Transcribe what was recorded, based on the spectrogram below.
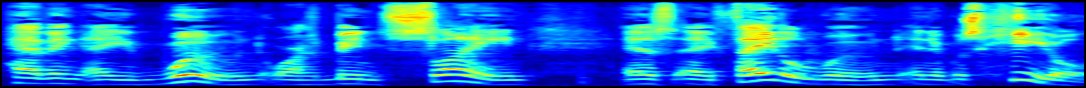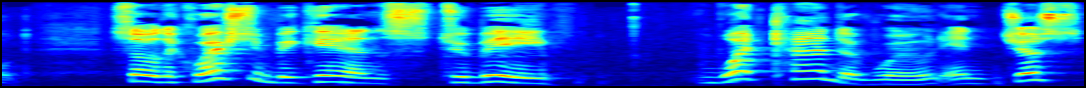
having a wound or being slain as a fatal wound, and it was healed. So the question begins to be what kind of wound, and just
